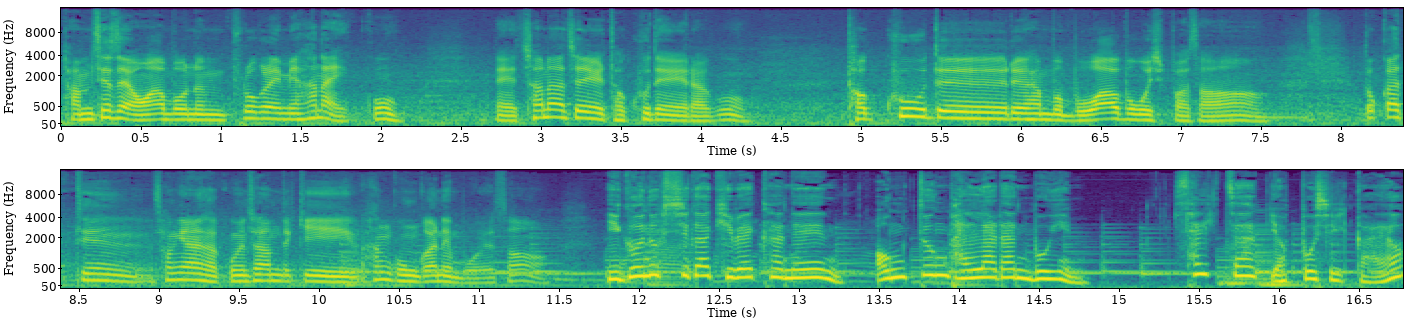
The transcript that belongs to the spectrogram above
밤새서 영화 보는 프로그램이 하나 있고 네, 천하제일 덕후 대회라고 덕후들을 한번 모아보고 싶어서 똑같은 성향을 갖고 있는 사람들끼리 한 공간에 모여서 이근욱 씨가 기획하는 엉뚱발랄한 모임 살짝 엿보실까요?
